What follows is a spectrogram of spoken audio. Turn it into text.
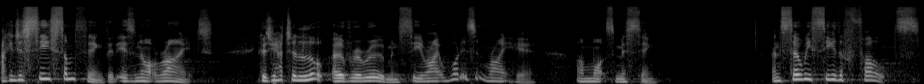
I can just see something that is not right because you have to look over a room and see, right, what isn't right here and what's missing. And so we see the faults.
